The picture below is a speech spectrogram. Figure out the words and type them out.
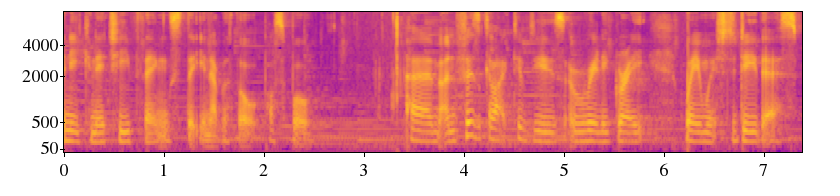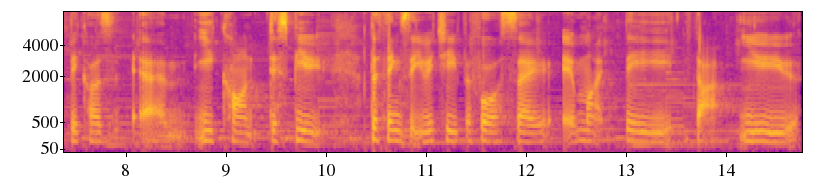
and you can achieve things that you never thought possible. Um, and physical activity is a really great way in which to do this because um, you can't dispute the things that you achieved before. So it might be that you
